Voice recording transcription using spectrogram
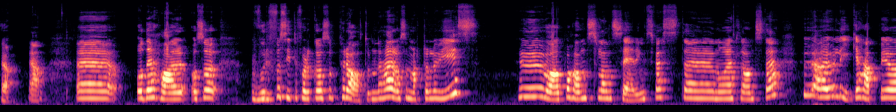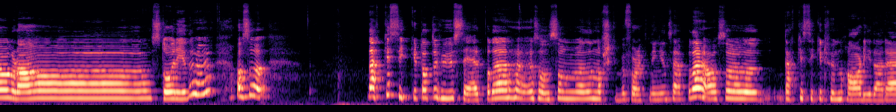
Ja. Eh, og det har også Hvorfor sitter folk og prater om det her? Altså Martha Louise hun var på hans lanseringsfest eh, nå et eller annet sted. Hun er jo like happy og glad og står i det, hun. Altså Det er ikke sikkert at hun ser på det eh, sånn som den norske befolkningen ser på det. Altså, det er ikke sikkert hun har de derre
